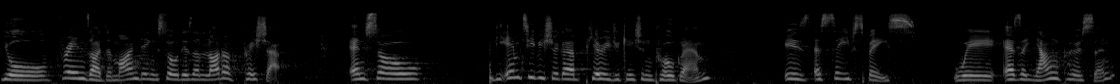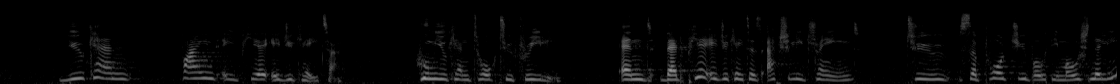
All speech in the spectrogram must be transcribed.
your friends are demanding, so there's a lot of pressure. And so the MTV Shuga Peer Education Program is a safe space where, as a young person, you can find a peer educator whom you can talk to freely. And that peer educator is actually trained to support you both emotionally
